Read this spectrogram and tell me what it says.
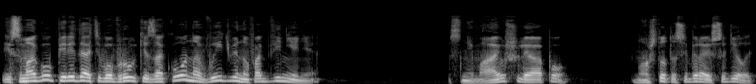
и смогу передать его в руки закона, выдвинув обвинение. Снимаю шляпу. Но что ты собираешься делать?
